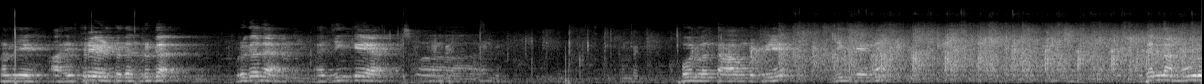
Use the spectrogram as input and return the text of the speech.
ನಮಗೆ ಆ ಹೆಸರೇ ಹೇಳ್ತದೆ ಮೃಗ. ಮೃಗದ ಜಿಂಕೆಯ ಹೋಲುವಂತಹ ಒಂದು ಕ್ರಿಯೆ. ಜಿಂಕೆಯನ್ನ ಇದೆಲ್ಲ ಮೂರು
